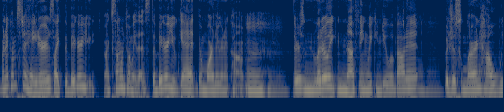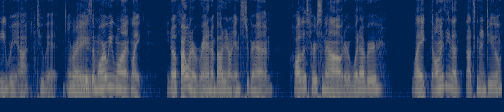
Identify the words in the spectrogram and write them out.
when it comes to haters like the bigger you like someone told me this the bigger you get the more they're gonna come Mm-hmm. there's n- literally nothing we can do about it Mm-hmm. but just learn how we react to it Right. because the more we want like you know if i want to rant about it on instagram call this person out or whatever like the only thing that that's going to do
